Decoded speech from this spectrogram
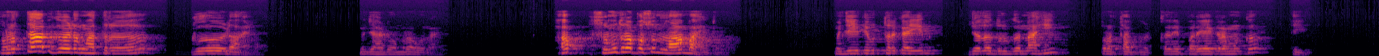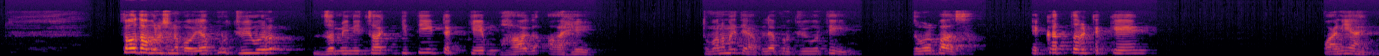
प्रतापगड मात्र गड आहे. म्हणजे हा डोंगरावर आहे. हा समुद्रापासून लांब आहे तो. म्हणजे इथे उत्तर काय येईल? जलदुर्ग नाही प्रतापगड. पर्याय क्रमांक तीन. चौथा प्रश्न पाहूया. पृथ्वीवर जमिनीचा किती टक्के भाग आहे? तुम्हाला माहिती आहे आपल्या पृथ्वीवरती जवळपास एकाहत्तर टक्के पाणी आहे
